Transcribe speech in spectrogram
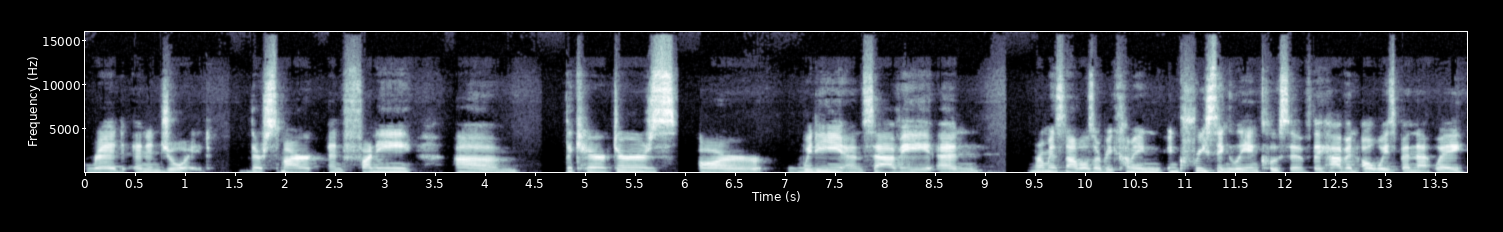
read and enjoyed. They're smart and funny. Um, the characters are witty and savvy and romance novels are becoming increasingly inclusive. They haven't always been that way.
